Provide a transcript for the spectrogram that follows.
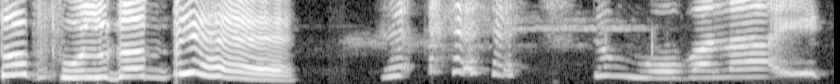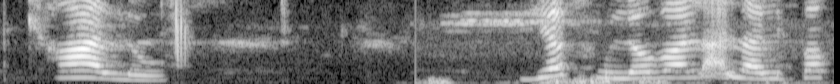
तो फूलगोभी है तुम वो वाला एक खा लो ये फूलों वाला लॉलीपॉप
